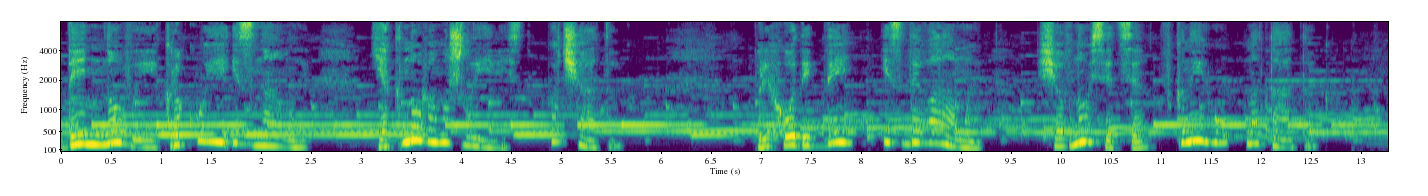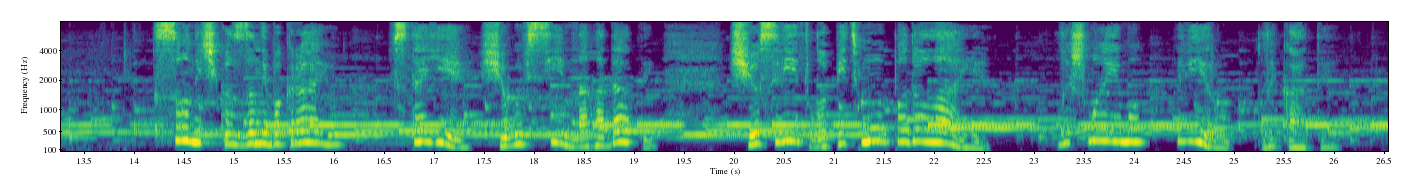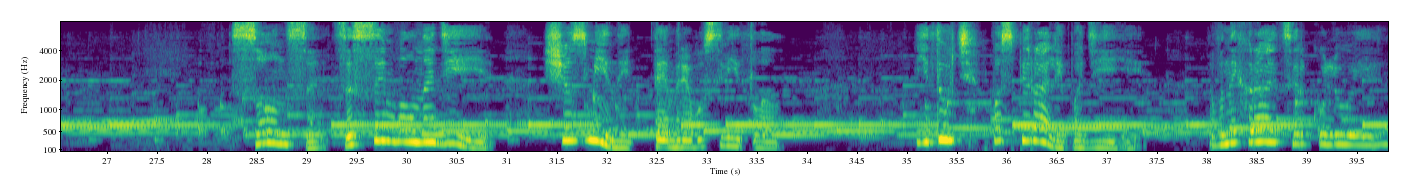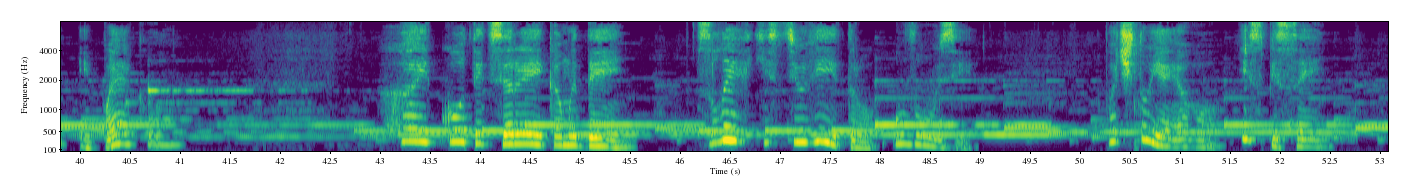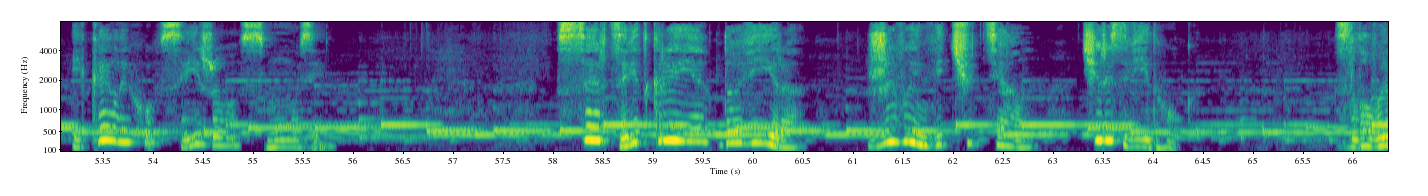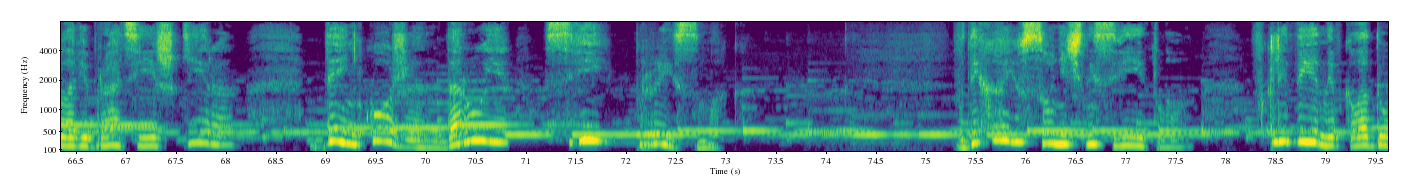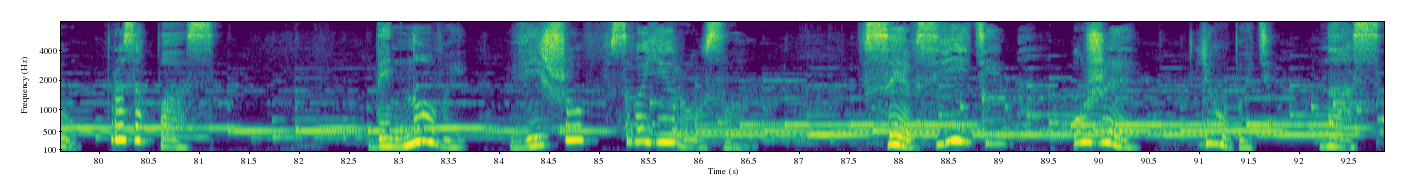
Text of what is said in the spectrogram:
День новий крокує із нами, як нова можливість, початок. Приходить день із дивами, що вносяться в книгу нотаток. Сонечко з-за небокраю встає, щоби всім нагадати, що світло пітьму подолає, лиш маємо віру плекати. Сонце це символ надії, що змінить темряву світло. Йдуть по спіралі події, в них рай циркулює і пекло. Хай котиться рейками день з легкістю вітру у лузі. Почну я його із пісень і келиху свіжого смузі. Серце відкриє довіра живим відчуттям через відгук. Зловила вібрації шкіра, день кожен дарує свій присмак. Вдихаю сонячне світло, в клітини вкладу про запас. День новий війшов в своє русло. Все в світі уже любить нас.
